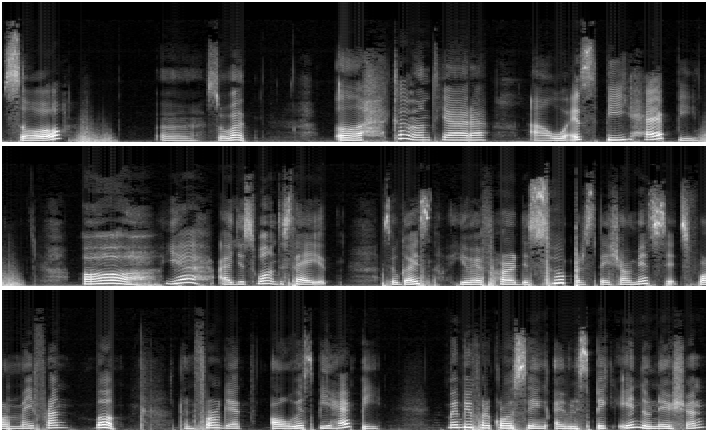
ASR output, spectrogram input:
So, uh, so what? Uh, come on, Tiara. Always be happy. Oh, yeah, I just want to say it. So, guys, you have heard the super special message from my friend Bob. Don't forget, always be happy. Maybe for closing, I will speak Indonesian,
